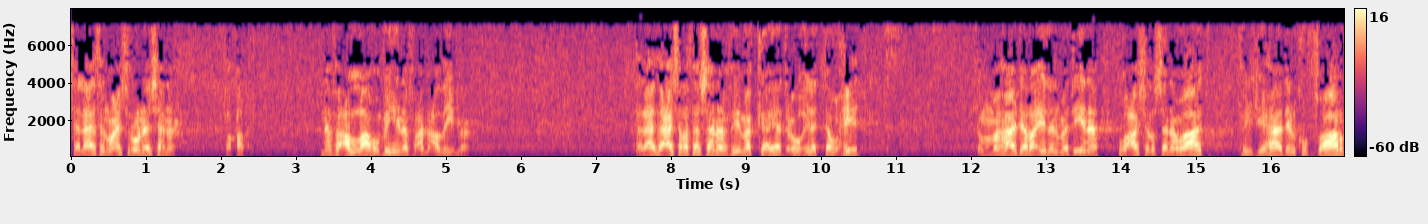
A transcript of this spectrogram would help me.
ثلاث وعشرون سنة فقط. نفع الله به نفعا عظيما. ثلاث عشرة سنة في مكة يدعو إلى التوحيد ثم هاجر إلى المدينة وعشر سنوات في الجهاد الكفار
